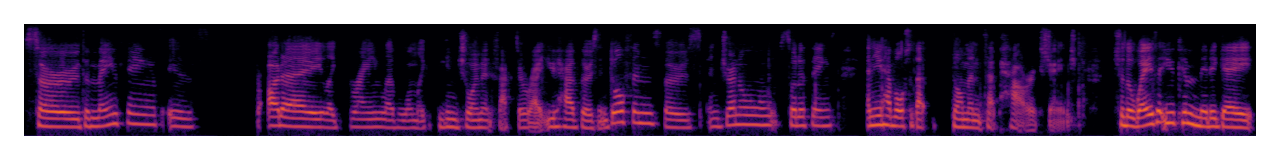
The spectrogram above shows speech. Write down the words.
so the main things is at a like brain level and like the enjoyment factor, right? You have those endorphins, those adrenal sort of things, and you have also that dominance, that power exchange. So the ways that you can mitigate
